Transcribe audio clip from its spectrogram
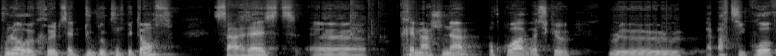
qu'on leur recrute cette double compétence. Ça reste très marginal. Pourquoi? Parce que la partie growth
